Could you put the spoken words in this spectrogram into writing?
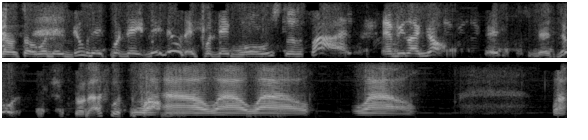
So so what they do, they put they they do they put their morals to the side and be like, yo, let's, let's do it. So that's what wow, problem. Wow, wow, wow, wow, wow.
